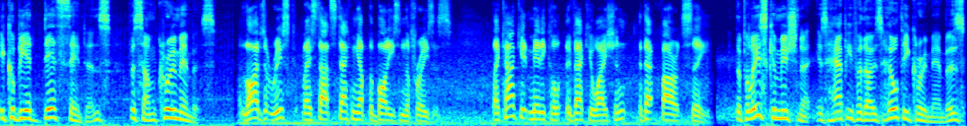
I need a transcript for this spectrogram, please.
it could be a death sentence for some crew members. Lives at risk, they start stacking up the bodies in the freezers. They can't get medical evacuation that far at sea. The police commissioner is happy for those healthy crew members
